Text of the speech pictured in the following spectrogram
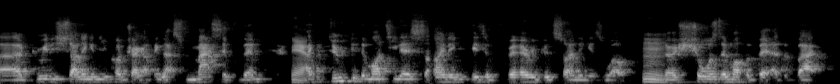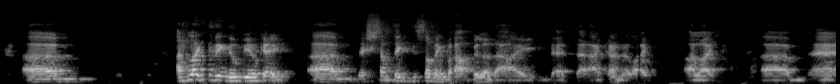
Uh, Grealish signing a new contract, I think that's massive for them. Yeah. I do think the Martinez signing is a very good signing as well. Mm. You know, shores them up a bit at the back. Um, I'd like to think they'll be okay. Um, there's something there's something about Villa that I that, that I kind of like. I like um, and,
